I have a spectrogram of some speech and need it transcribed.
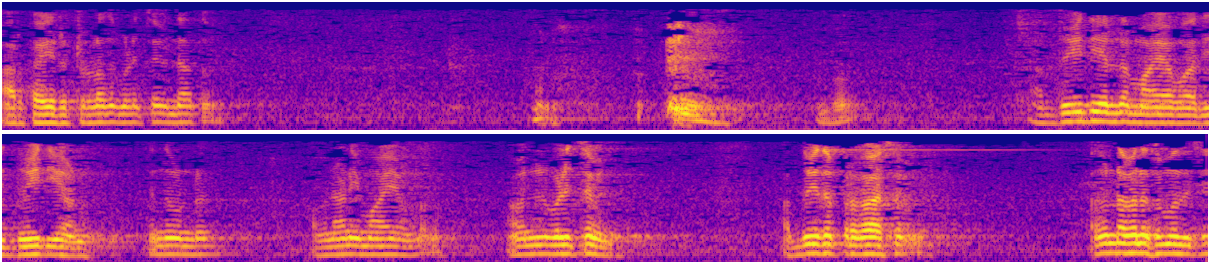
ആർക്കായി ഇരുട്ടുള്ളത് വെളിച്ചമില്ലാത്തത് അപ്പോൾ അദ്വൈതിയല്ല മായാവാദി ദ്വൈതിയാണ്. എന്തുകൊണ്ട്? അവനാണ് ഈ മായ ഉള്ളത്. അവനിൽ വെളിച്ചമില്ല. അദ്വൈത പ്രകാശം അതുകൊണ്ട് അവനെ സംബന്ധിച്ച്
